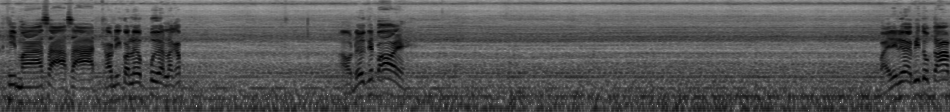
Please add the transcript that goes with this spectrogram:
ากที่มาสะอาดสะอาดคราวนี้ก็เริ่มเปื้อนแล้วครับ เอาเดินขึ้นไปไปเรื่อยๆพี่ตุ้มตาม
